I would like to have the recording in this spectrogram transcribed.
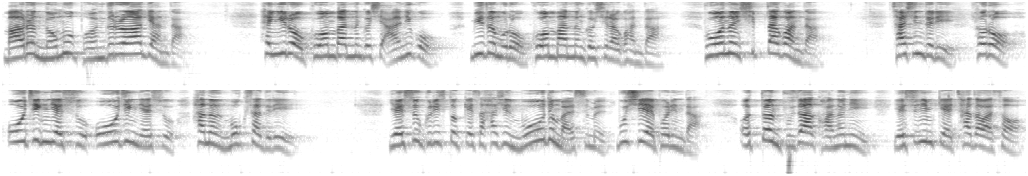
말은 너무 번들어하게 한다. 행위로 구원받는 것이 아니고 믿음으로 구원받는 것이라고 한다. 구원은 쉽다고 한다. 자신들이 혀로 오직 예수, 오직 예수 하는 목사들이 예수 그리스도께서 하신 모든 말씀을 무시해 버린다. 어떤 부자 관원이 예수님께 찾아와서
